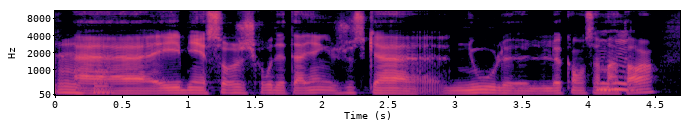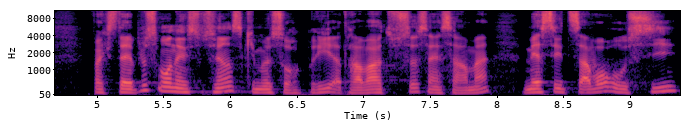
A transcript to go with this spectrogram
Mhm. euh, et bien sûr jusqu'au détaillant, jusqu'à nous, le, le consommateur. Mhm. Fait que c'était plus mon insouciance qui m'a surpris à travers tout ça, sincèrement. Mais c'est de savoir aussi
